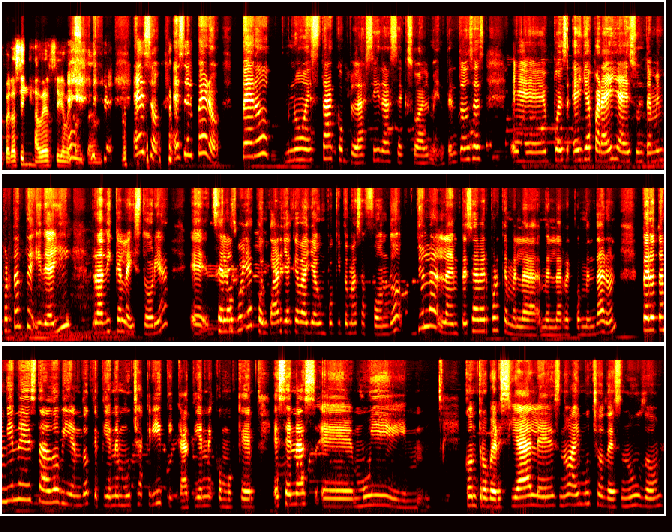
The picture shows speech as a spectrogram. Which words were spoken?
pero sí, a ver, sígueme contando. Eso, es el pero pero no está complacida sexualmente. Entonces, eh, pues ella, para ella es un tema importante y de ahí radica la historia. Eh, se las voy a contar ya que vaya un poquito más a fondo. Yo la, empecé a ver porque me la, me la, recomendaron, pero también he estado viendo que tiene mucha crítica, tiene como que escenas eh, muy controversiales, ¿no? Hay mucho desnudo,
